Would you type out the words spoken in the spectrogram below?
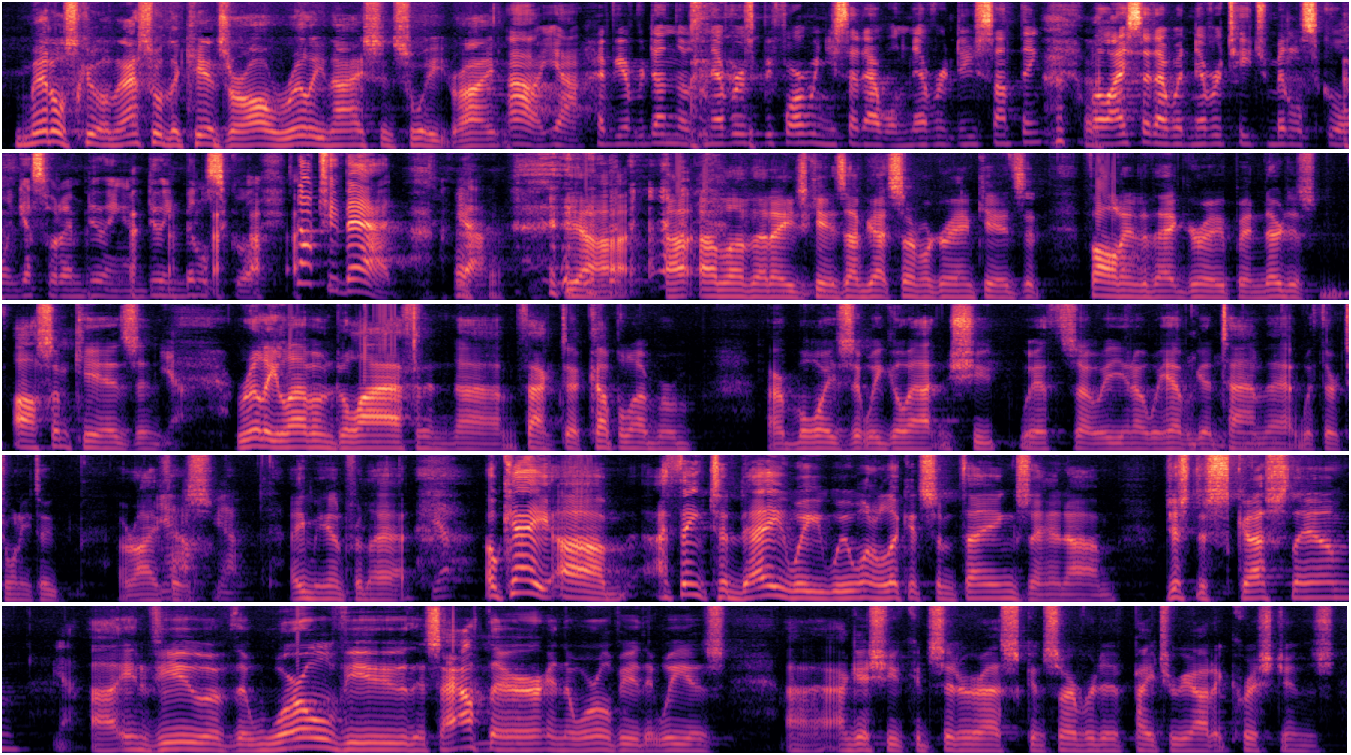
Middle school, and that's where the kids are all really nice and sweet, right? Oh, yeah. Have you ever done those nevers before when you said, I will never do something? Well, I said I would never teach middle school, and guess what I'm doing? I'm doing middle school. Not too bad. Yeah. yeah, I, I love that age kids. I've got several grandkids that fall into that group, and they're just awesome kids and Yeah. really love them to life. And uh, in fact, a couple of them are, are boys that we go out and shoot with. So, you know, we have a good time that with their 22 rifles. yeah. Amen for that. Yep. Okay, um, I think today we, we want to look at some things and um, just discuss them Yeah. uh, in view of the worldview that's out there and the worldview that we as, uh, I guess you consider us conservative, patriotic Christians.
